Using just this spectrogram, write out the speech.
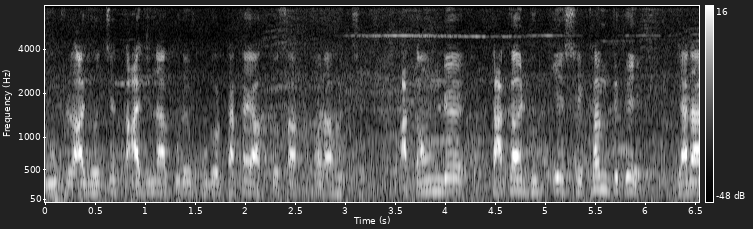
লুটরাজ হচ্ছে, কাজ না করে পুরো টাকায় আত্মসাত করা হচ্ছে। অ্যাকাউন্টে টাকা ঢুকিয়ে সেখান থেকে যারা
